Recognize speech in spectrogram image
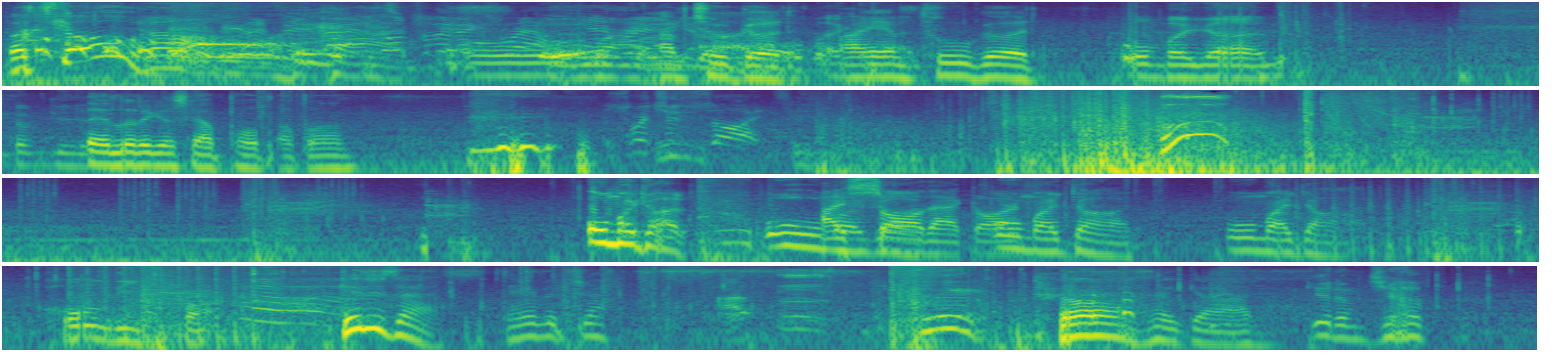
Let's go! Oh. Oh, oh, that's it. Moving on to the next round. Oh Get my ready. I'm too good. I am too good. Oh my god. They literally just got pulled up on. Switching sides. Oh my god. Oh my I saw that guard. Oh my god. Oh my god. Holy fuck. Get his ass! Damn it, Jeff. Oh my god. Get him, Jeff.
